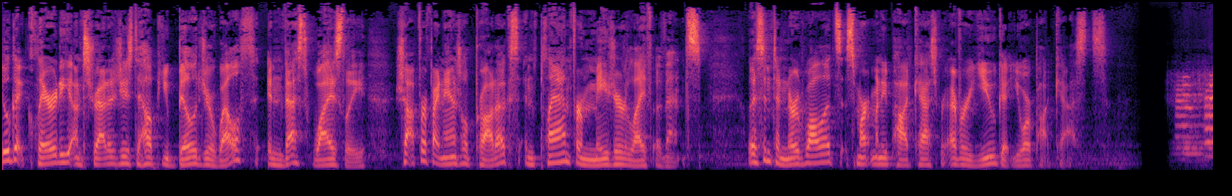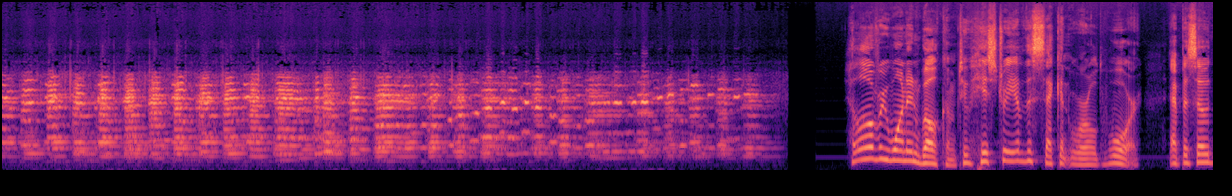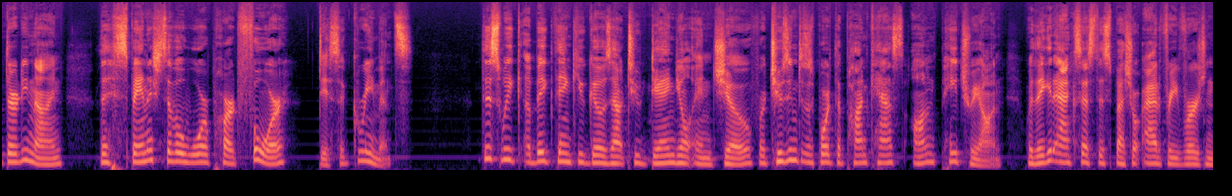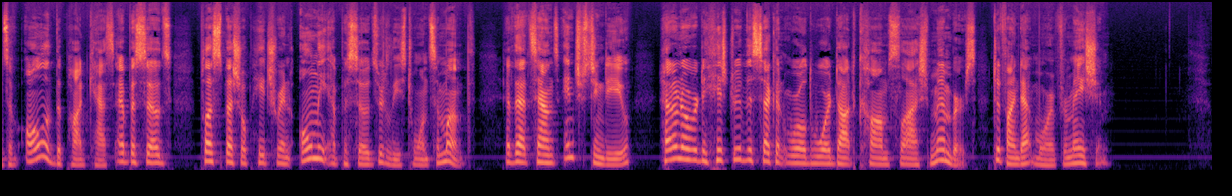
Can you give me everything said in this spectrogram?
You'll get clarity on strategies to help you build your wealth, invest wisely, shop for financial products, and plan for major life events. Listen to NerdWallet's Smart Money Podcast wherever you get your podcasts. Hello, everyone, and welcome to History of the Second World War, Episode 39 The Spanish Civil War Part 4 Disagreements. This week, a big thank you goes out to Daniel and Joe for choosing to support the podcast on Patreon, where they get access to special ad free versions of all of the podcast episodes, plus special Patreon only episodes released once a month. If that sounds interesting to you, head on over to historyofthesecondworldwar.com slash members to find out more information.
